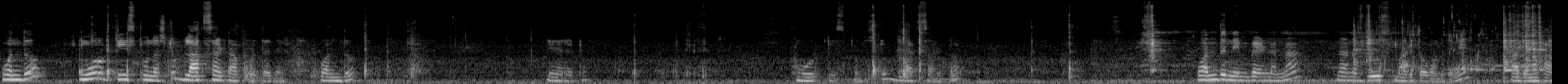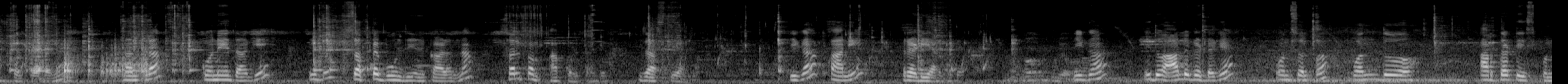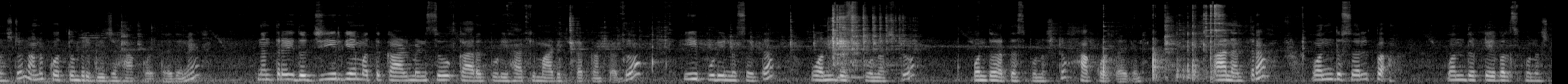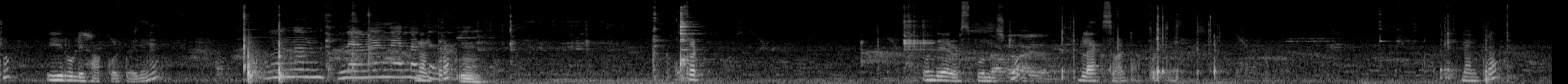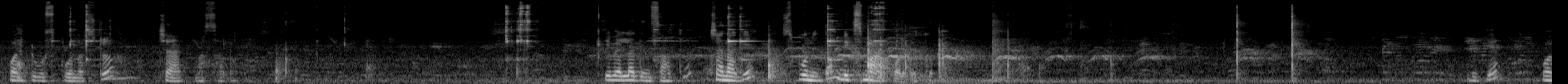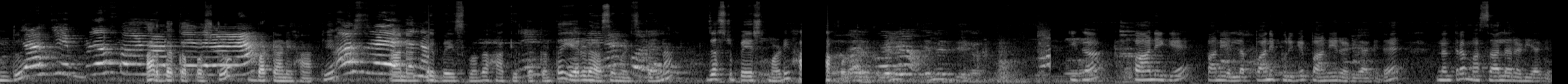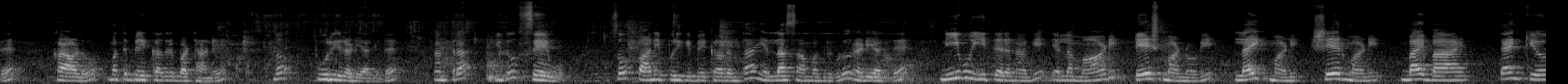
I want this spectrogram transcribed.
ಒಂದು ಮೂರು ಟೀ ಸ್ಪೂನಷ್ಟು ಬ್ಲ್ಯಾಕ್ ಸಾಲ್ಟ್ ಹಾಕ್ಕೊಳ್ತಾ ಇದ್ದೀನಿ. ಒಂದು, ಎರಡು, ಮೂರು ಟೀ ಸ್ಪೂನಷ್ಟು ಬ್ಲ್ಯಾಕ್ ಸಾಲ್ಟು. ಒಂದು ನಿಂಬೆಹಣ್ಣನ್ನು ನಾನು ಜ್ಯೂಸ್ ಮಾಡಿ ತೊಗೊಂಡಿದ್ದೀನಿ. ಅದನ್ನು ಹಾಕ್ಕೊಳ್ತಾ ಇದ್ದೇನೆ. ನಂತರ ಕೊನೆಯದಾಗಿ ಇದು ಸಪ್ಪೆ ಬೂಂದಿ ಕಾಳನ್ನು ಸ್ವಲ್ಪ ಹಾಕ್ಕೊಳ್ತಾ ಇದ್ದೀನಿ. ಜಾಸ್ತಿ ಅಲ್ಲ. ಈಗ ಪಾನಿ ರೆಡಿಯಾಗಿದೆ ಈಗ ಇದು ಆಲೂಗಡ್ಡೆಗೆ ಒಂದು ಸ್ವಲ್ಪ ಒಂದು ಅರ್ಧ ಟೀ ಸ್ಪೂನಷ್ಟು ನಾನು ಕೊತ್ತಂಬರಿ ಬೀಜ ಹಾಕ್ಕೊಳ್ತಾ ಇದ್ದೀನಿ. ನಂತರ ಇದು ಜೀರಿಗೆ ಮತ್ತು ಕಾಳುಮೆಣಸು ಖಾರದ ಪುಡಿ ಹಾಕಿ ಮಾಡಿರ್ತಕ್ಕಂಥದ್ದು. ಈ ಪುಡಿನೂ ಸಹಿತ ಒಂದು ಸ್ಪೂನಷ್ಟು ಒಂದು ಅರ್ಧ ಸ್ಪೂನಷ್ಟು ಹಾಕ್ಕೊಳ್ತಾ ಇದ್ದೀನಿ. ಆನಂತರ ನಂತರ ಒಂದು ಸ್ವಲ್ಪ ಒಂದು ಟೇಬಲ್ ಸ್ಪೂನಷ್ಟು ಈರುಳ್ಳಿ ಹಾಕ್ಕೊಳ್ತಾ ಇದ್ದೀನಿ. ನಂತರ ಒಂದು ಎರಡು ಸ್ಪೂನಷ್ಟು ಬ್ಲ್ಯಾಕ್ ಸಾಲ್ಟ್ ಹಾಕ್ಕೊಳ್ತೀನಿ. ನಂತರ ಒಂದು ಟೂ ಸ್ಪೂನಷ್ಟು ಚಾಟ್ ಮಸಾಲ. ಇವೆಲ್ಲ ಸಾಕು, ಚೆನ್ನಾಗಿ ಸ್ಪೂನಿಂದ ಮಿಕ್ಸ್ ಮಾಡ್ಕೊಳ್ಬೇಕು. ಇದಕ್ಕೆ ಒಂದು ಅರ್ಧ ಕಪ್ಪಷ್ಟು ಬಟಾಣಿ ಹಾಕಿ ಆನಂತರ ಬೇಯಿಸುವಾಗ ಹಾಕಿರ್ತಕ್ಕಂಥ ಎರಡು ಹಸಿಮೆಣಸಿಕಾಯಿನ ಜಸ್ಟ್ ಪೇಸ್ಟ್ ಮಾಡಿ ಈಗ ಪಾನಿಗೆ, ಪಾನಿ ಎಲ್ಲ, ಪಾನಿಪುರಿಗೆ ಪಾನಿ ರೆಡಿಯಾಗಿದೆ. ನಂತರ ಮಸಾಲ ರೆಡಿಯಾಗಿದೆ. ಕಾಳು ಮತ್ತು ಬೇಕಾದರೆ ಬಟಾಣಿ ಪೂರಿ ರೆಡಿಯಾಗಿದೆ. ನಂತರ ಇದು ಸೇವು. ಸೊ, ಪಾನಿಪುರಿಗೆ ಬೇಕಾದಂಥ ಎಲ್ಲ ಸಾಮಗ್ರಿಗಳು ರೆಡಿಯಾಗಿದೆ. ನೀವು ಈ ಥರನಾಗಿ ಎಲ್ಲ ಮಾಡಿ, ಟೇಸ್ಟ್ ಮಾಡಿ ನೋಡಿ, ಲೈಕ್ ಮಾಡಿ, ಶೇರ್ ಮಾಡಿ. Bye bye. Thank you.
